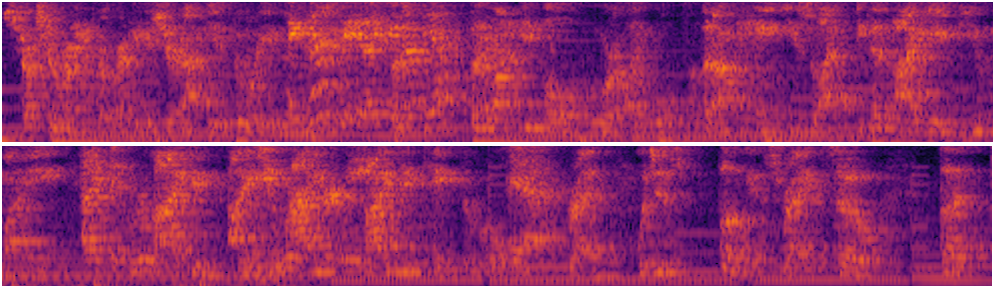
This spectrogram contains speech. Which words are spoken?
structure a running program because you're not the authority in this. Exactly, space. like, you're but, not the expert. But a lot of people who are like, well, but I'm paying you, so I because I gave you money. I can rule. I can I You work I, for me. I dictate the rules. Yeah. Right. Which is bogus, right? So but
